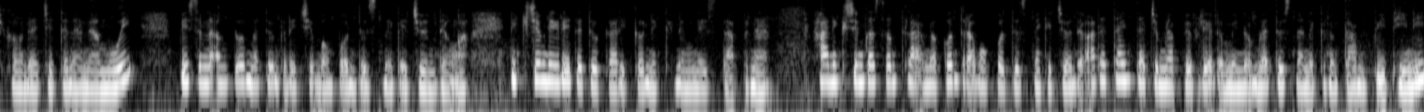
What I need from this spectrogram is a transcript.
ឆ្កងដែលចេតនាណាមួយពីសំណាក់អង្គទូនមកទូនក៏ដូចជាបងប្អូនទស្សនិកជនទាំងអស់នេះខ្ញុំរីករាយទទួលការរីកនៅក្នុងនៃស្ថាបនាហើយនេះខ្ញុំក៏សូមថ្លែងអំណរគុណដល់បងប្អូនទស្សនិកជនទាំងអស់ដែលតែងតែចំណាយពេលវេលាដ៏មានតម្លៃទស្សនានៅក្នុងកម្មវិធីនេះ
